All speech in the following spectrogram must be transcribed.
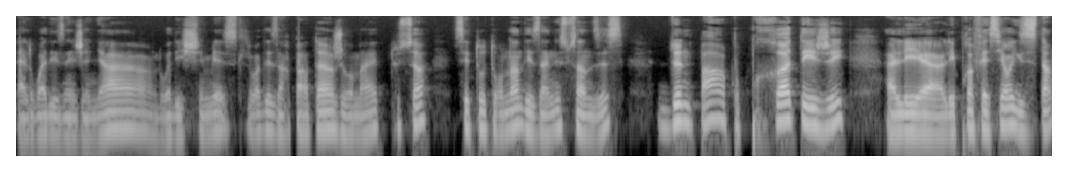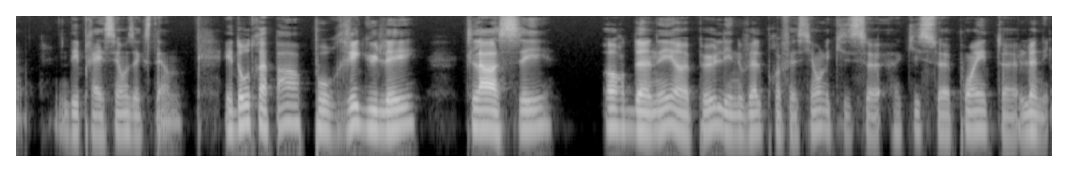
la loi des ingénieurs, la loi des chimistes, la loi des arpenteurs, géomètres, tout ça, c'est au tournant des années 70 d'une part pour protéger euh, euh, les, professions existantes des pressions externes, et d'autre part pour réguler, classer, ordonner un peu les nouvelles professions qui, se, pointent euh, le nez.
